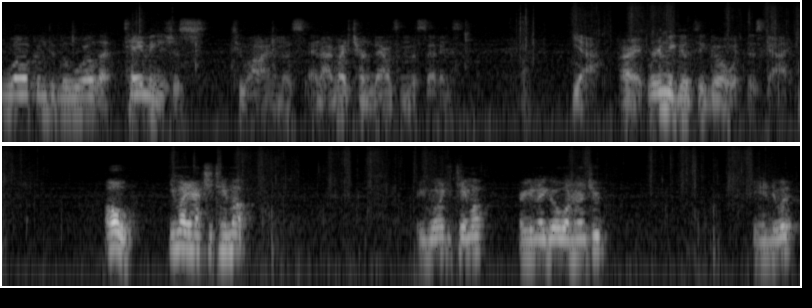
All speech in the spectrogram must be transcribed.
welcome to the world. That taming is just too high on this, and I might turn down some of the settings. Yeah, alright, we're gonna be good to go with this guy. Oh, he might actually tame up. Are you going to tame up? Are you gonna go 100? You gonna do it?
